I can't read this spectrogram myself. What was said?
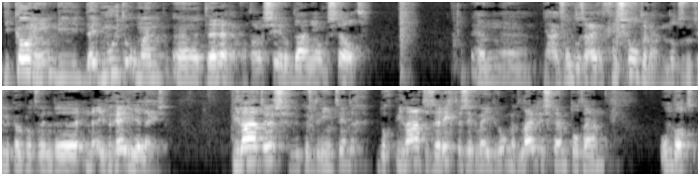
Die koning die deed moeite om hem uh, te redden, want hij was zeer op Daniel gesteld. En uh, ja, hij vond dus eigenlijk geen schuld in hem. Dat is natuurlijk ook wat we in de, in de Evangelie lezen. Pilatus, Lucas 23, doch Pilatus richtte zich wederom met luide stem tot hem, omdat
